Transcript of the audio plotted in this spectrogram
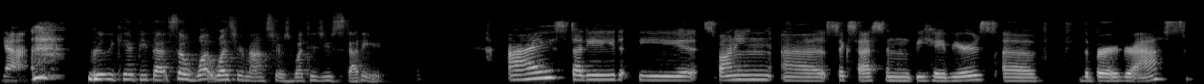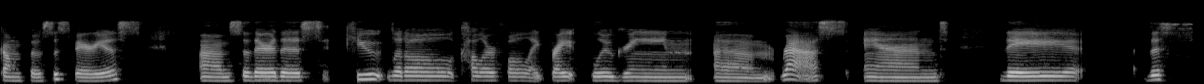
Yeah. Really can't beat that. So, what was your master's? What did you study? I studied the spawning uh, success and behaviors of the bird wrasse, Gomphosis varius. Um, so they're this cute little colorful, like bright blue green um, wrasse, and they this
